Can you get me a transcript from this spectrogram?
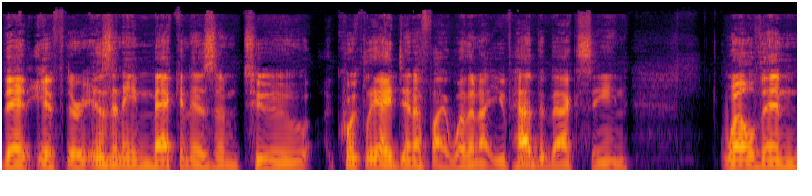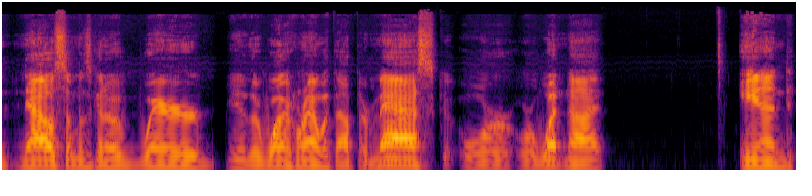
that if there isn't a mechanism to quickly identify whether or not you've had the vaccine, well, then now someone's going to wear, you know, they're walking around without their mask or or whatnot, and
